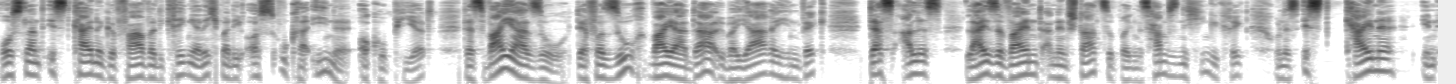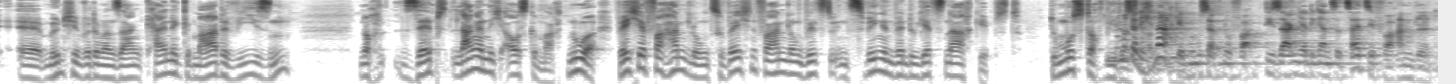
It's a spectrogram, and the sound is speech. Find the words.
Russland ist keine Gefahr, weil die kriegen ja nicht mal die Ostukraine okkupiert. Das war ja so. Der Versuch war ja da über Jahre hinweg, das alles leise weinend an den Start zu bringen. Das haben sie nicht hingekriegt. Und es ist keine, in äh, München würde man sagen, keine Gemade Wiesen noch selbst lange nicht ausgemacht. Nur, welche Verhandlungen, zu welchen Verhandlungen willst du ihn zwingen, wenn du jetzt nachgibst? Du musst doch wieder. Du musst ja nicht nachgeben, du musst ja nur, die sagen ja die ganze Zeit, sie verhandeln.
